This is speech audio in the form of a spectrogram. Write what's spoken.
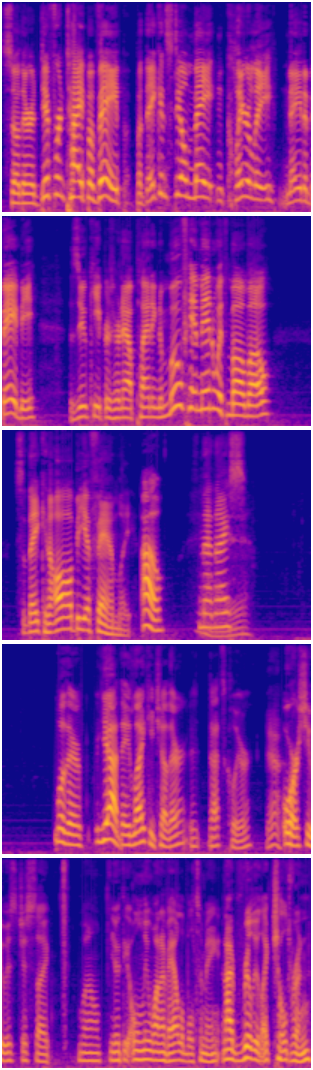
So they're a different type of ape, but they can still mate and clearly made a baby. The zookeepers are now planning to move him in with Momo so they can all be a family. Oh. Isn't that nice? Well, they're yeah, they like each other. Uh, That's clear. Yeah. Or she was just like, well, you're the only one available to me, and I'd really like children.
